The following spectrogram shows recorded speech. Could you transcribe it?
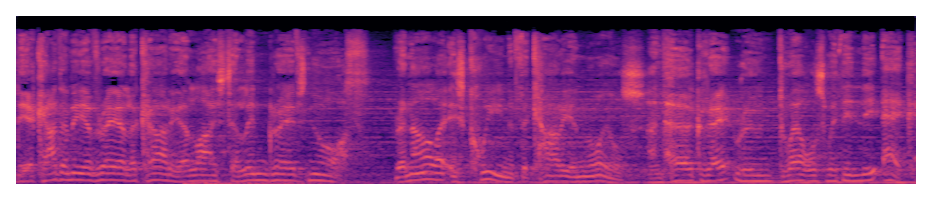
The Academy of Raya Lucaria lies to Limgrave's north. Rennala is queen of the Carian royals, and her great rune dwells within the Egg.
